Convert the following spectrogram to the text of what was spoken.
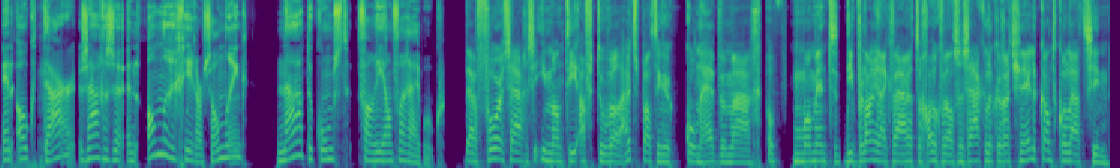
En ook daar zagen ze een andere Gerard Sanderink na de komst van Rian van Rijbroek. Daarvoor zagen ze iemand die af en toe wel uitspattingen kon hebben, maar op momenten die belangrijk waren, toch ook wel zijn zakelijke, rationele kant kon laten zien.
